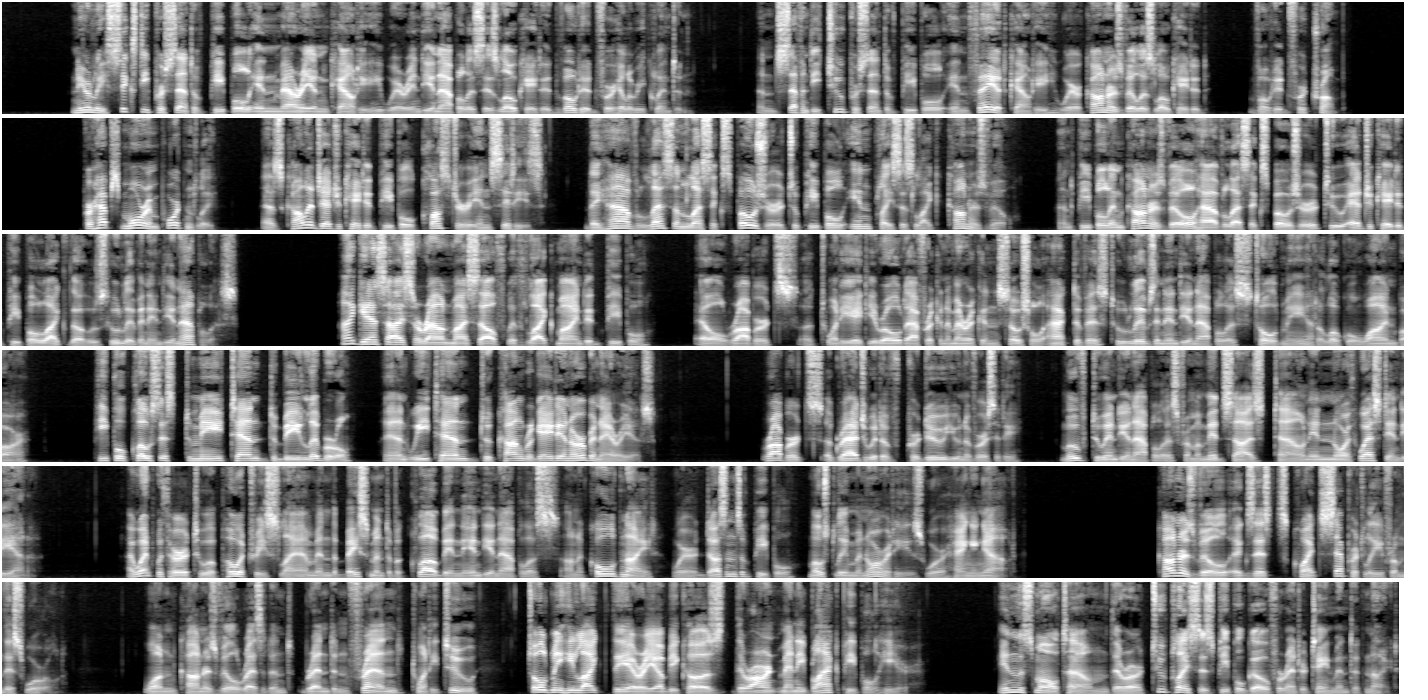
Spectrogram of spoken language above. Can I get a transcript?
Nearly 60% of people in Marion County, where Indianapolis is located, voted for Hillary Clinton. And 72% of people in Fayette County, where Connersville is located, voted for Trump. Perhaps more importantly, as college educated people cluster in cities, they have less and less exposure to people in places like Connersville. And people in Connersville have less exposure to educated people like those who live in Indianapolis. I guess I surround myself with like minded people. L. Roberts, a 28 year old African American social activist who lives in Indianapolis, told me at a local wine bar. People closest to me tend to be liberal, and we tend to congregate in urban areas. Roberts, a graduate of Purdue University, moved to Indianapolis from a mid sized town in northwest Indiana. I went with her to a poetry slam in the basement of a club in Indianapolis on a cold night where dozens of people, mostly minorities, were hanging out. Connersville exists quite separately from this world. One Connersville resident, Brendan Friend, 22, told me he liked the area because there aren't many black people here. In the small town, there are two places people go for entertainment at night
